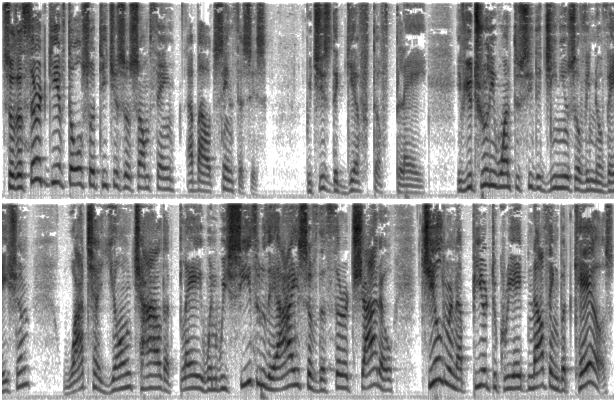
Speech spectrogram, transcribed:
So the third gift also teaches us something about synthesis, which is the gift of play. If you truly want to see the genius of innovation, watch a young child at play. When we see through the eyes of the third shadow, children appear to create nothing but chaos.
